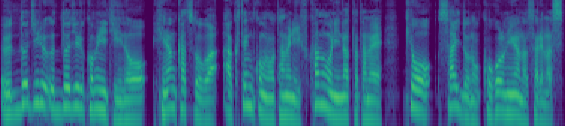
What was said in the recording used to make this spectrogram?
ウッドジル・ウッドジルコミュニティの避難活動は悪天候のために不可能になったため今日再度の試みがなされます。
